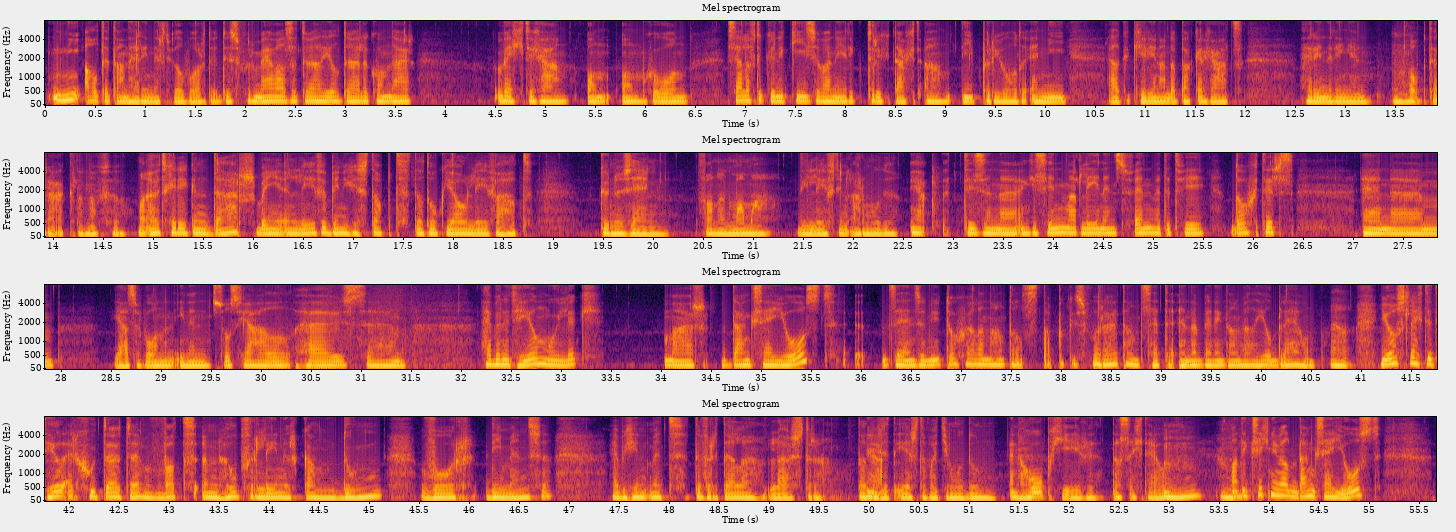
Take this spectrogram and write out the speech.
niet altijd aan herinnerd wil worden. Dus voor mij was het wel heel duidelijk om daar weg te gaan. Om, om gewoon zelf te kunnen kiezen wanneer ik terugdacht aan die periode. En niet elke keer je naar de bakker gaat herinneringen op te rakelen of zo. Maar uitgerekend daar ben je een leven binnengestapt dat ook jouw leven had kunnen zijn. Van een mama die leeft in armoede. Ja, het is een, eh, een gezin, Marleen en Sven, met de twee dochters. En ehm, ja, ze wonen in een sociaal huis, ehm, hebben het heel moeilijk. Maar dankzij Joost eh, zijn ze nu toch wel een aantal stappetjes vooruit aan het zetten. En daar ben ik dan wel heel blij om. Ja. Joost legt het heel erg goed uit, hè, wat een hulpverlener kan doen voor die mensen. Hij begint met te vertellen, luisteren. Dat Ja. is het eerste wat je moet doen. En hoop geven, dat zegt hij ook. Mhm, Want ik zeg nu wel dankzij Joost.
